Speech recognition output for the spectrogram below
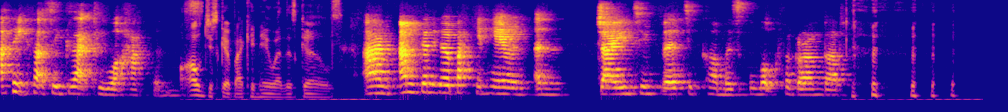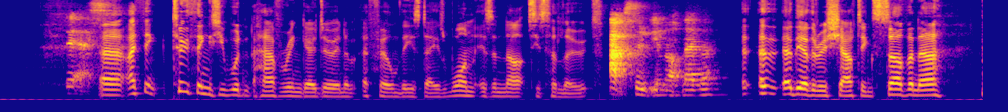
I think that's exactly what happens. I'll just go back in here where there's girls. I'm. I'm going to go back in here and, and giant inverted commas look for Grandad. yes. Uh, I think two things you wouldn't have Ringo do in a, a film these days. One is a Nazi salute, Absolutely not. Never. and and the other is shouting "Southerner."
